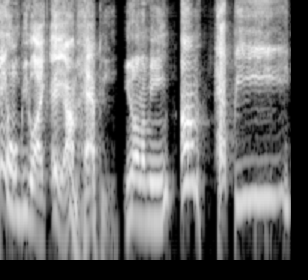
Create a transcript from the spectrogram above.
they don't be like, hey, I'm happy. You know what I mean? I'm happy.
